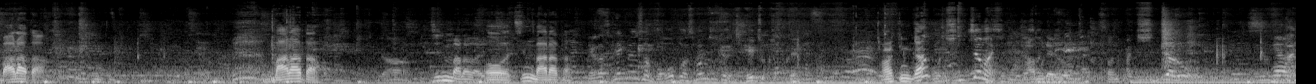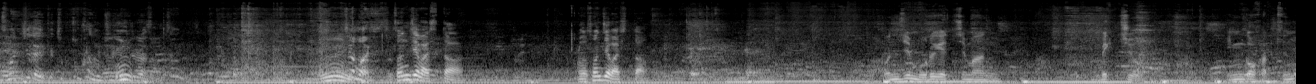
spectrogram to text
말하다 말하다 찐 마라가 있어. 어찐 말하다 내가 살면서 먹어본 선지 중에 제일 촉촉해. 아 진짜? 어, 진짜 맛있는데. 아무래도 선. 아 진짜로. 난 선지가 이렇게 촉촉한 음식이라서 항상 음 진짜 맛있어. 선제 맛있다 어 선제 맛있다 뭔진 모르겠지만 맥주인 것 같은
